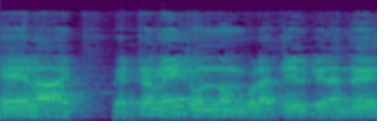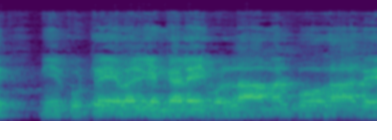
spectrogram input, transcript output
கேளாய். வெற்றுமை துண்ணும் குலத்தில் பிறந்து நீர் குற்றேவல் எங்களை கொல்லாமல் போகாது.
